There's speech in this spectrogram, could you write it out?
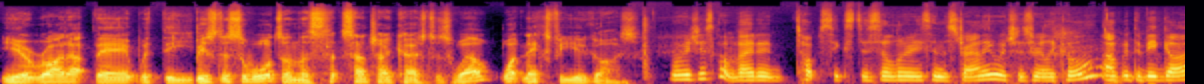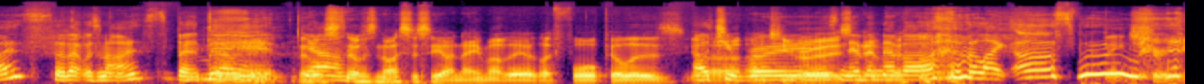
You're right up there with the business awards on the S- Sunshine Coast as well. What next for you guys? Well, we just got voted top six distilleries in Australia, which is really cool, up with the big guys. So that was nice. But Man, um, That yeah. was that was nice to see our name up there with like four pillars. uh, Archie Rose, never, never. We're like, us, woo! Beachtree.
